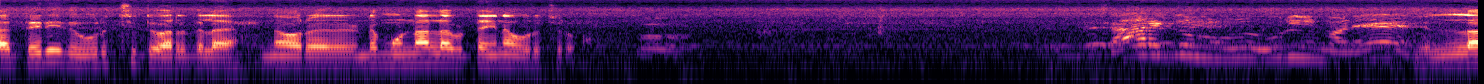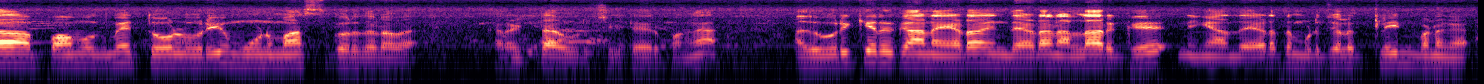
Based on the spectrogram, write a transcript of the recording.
இந்த தெரியுது உரிச்சிட்டு வருதுல இன்னும் ஒரு ரெண்டு மூணு நாளில் விட்டிங்கன்னா உரிச்சிடும் எல்லா பாம்புக்குமே தோல் உரியும். மூணு மாதத்துக்கு ஒரு தடவை. கரெக்டாக உரிச்சிக்கிட்டே இருப்பாங்க. அது உரிக்கிறதுக்கான இடம் இந்த இடம் நல்லா இருக்குது நீங்கள் அந்த இடத்த அளவுக்கு க்ளீன் பண்ணுங்கள்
